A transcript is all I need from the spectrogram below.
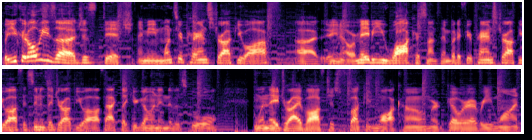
But you could always uh, just ditch. I mean, once your parents drop you off, uh, you know, or maybe you walk or something, but if your parents drop you off, as soon as they drop you off, act like you're going into the school, and when they drive off, just fucking walk home or go wherever you want.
